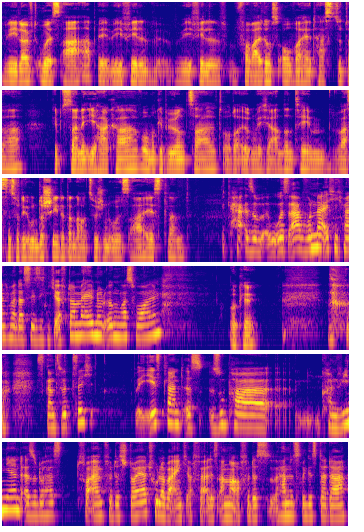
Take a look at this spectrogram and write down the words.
wie läuft USA ab? Wie viel, wie viel Verwaltungsoverhead hast du da? Gibt es da eine IHK, wo man Gebühren zahlt oder irgendwelche anderen Themen? Was sind so die Unterschiede dann auch zwischen USA, Estland? Also USA wundere ich mich manchmal, dass sie sich nicht öfter melden und irgendwas wollen. Okay. Das ist ganz witzig. Estland ist super convenient. Also du hast vor allem für das Steuertool, aber eigentlich auch für alles andere, auch für das Handelsregister da.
